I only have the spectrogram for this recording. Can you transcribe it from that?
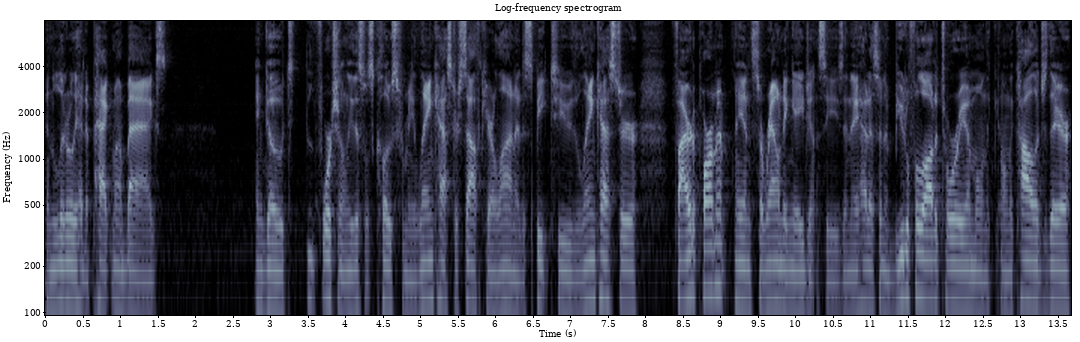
and literally had to pack my bags and go. To, fortunately, this was close for me, Lancaster, South Carolina, to speak to the Lancaster Fire Department and surrounding agencies. And they had us in a beautiful auditorium on the on the college there,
